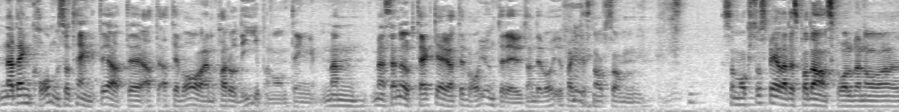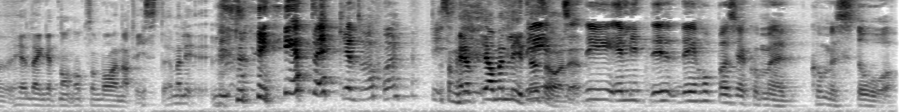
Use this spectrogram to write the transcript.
när den kom så tänkte jag att det, att, att det var en parodi på någonting. Men, men sen upptäckte jag ju att det var ju inte det utan det var ju faktiskt något som som också spelades på dansgolven och helt enkelt något, något som var en artist. Men li, li, Helt enkelt var en artist. som helt, ja men lite det, så. är, det, är lite, det, det hoppas jag kommer, kommer stå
